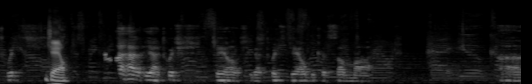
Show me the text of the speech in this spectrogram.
Twitch, Jail. Della had, yeah, Twitch jail. She got Twitch jail because some, uh, uh,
